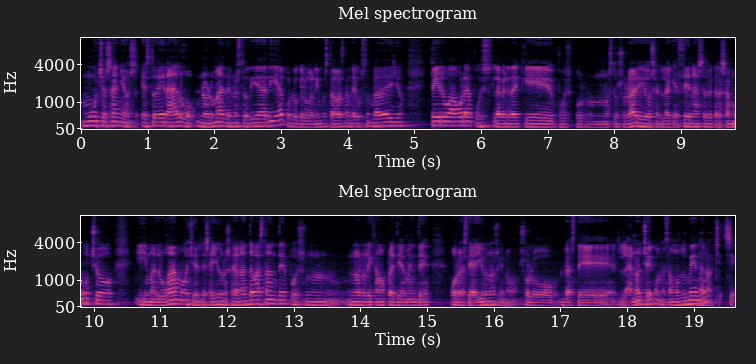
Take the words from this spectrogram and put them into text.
muchos años esto era algo normal de nuestro día a día, por lo que el organismo estaba bastante acostumbrado a ello, pero ahora pues la verdad que pues por nuestros horarios en la que cena se retrasa mucho y madrugamos y el desayuno se adelanta bastante, pues mm, no realizamos prácticamente horas de ayuno, sino solo las de la noche cuando estamos durmiendo. La noche, sí.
